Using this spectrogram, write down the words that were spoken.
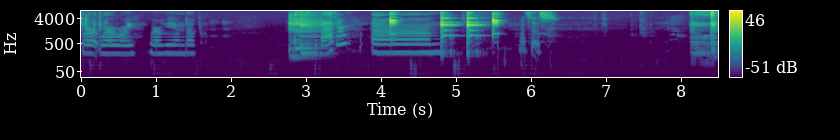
Where, where were we? Where we end up? Is the bathroom? Um, what's this? The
